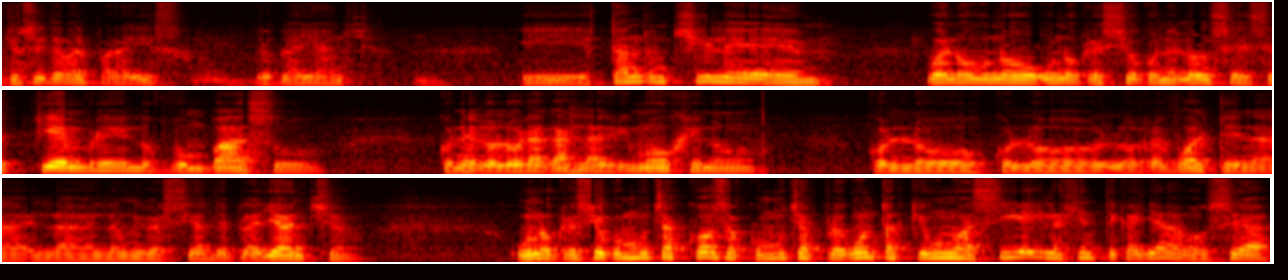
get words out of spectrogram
Yo soy de Valparaíso, Mm. de Playa Ancha. Mm. Y estando en Chile, bueno, uno, uno creció con el 11 de septiembre, los bombazos, con el olor a gas lacrimógeno, con los con lo- los revueltos en la, en en la Universidad de Playa Ancha. Uno creció con muchas cosas, con muchas preguntas que uno hacía y la gente callaba. O sea,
